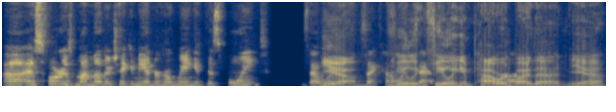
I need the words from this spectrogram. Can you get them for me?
Uh, as far as my mother taking me under her wing at this point, is that what, yeah, is that kind of feeling exactly? feeling empowered uh, by that? Yeah.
